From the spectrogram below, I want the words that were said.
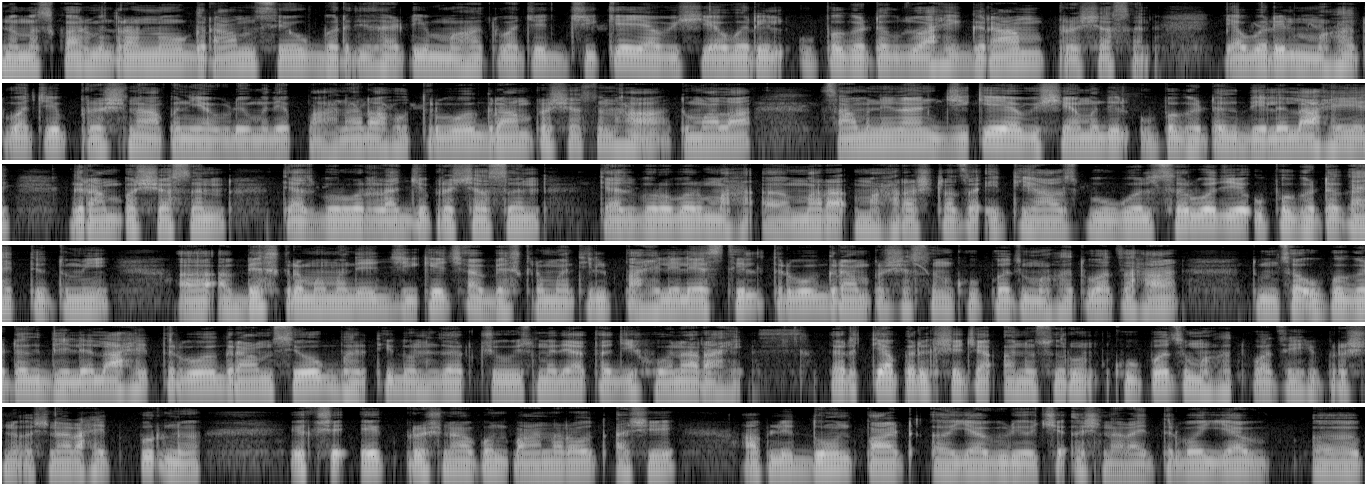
नमस्कार मित्रांनो ग्रामसेवक भरतीसाठी महत्त्वाचे जी के या विषयावरील उपघटक जो आहे ग्राम प्रशासन यावरील महत्त्वाचे प्रश्न आपण या व्हिडिओमध्ये पाहणार आहोत. तर व ग्राम प्रशासन हा तुम्हाला सामान्य जी के या विषयामधील उपघटक दिलेला आहे. ग्राम प्रशासन त्याचबरोबर राज्य प्रशासन त्याचबरोबर महा मरा महाराष्ट्राचा इतिहास भूगोल सर्व जे उपघटक आहेत ते तुम्ही अभ्यासक्रमामध्ये जी केच्या अभ्यासक्रमातील पाहिलेले असतील तर व ग्रामप्रशासन खूपच महत्त्वाचा हा तुमचा उपघटक दिलेला आहे. तर व ग्रामसेवक भरती दोन हजार चोवीसमध्ये आता जी होणार आहे तर त्या परीक्षेच्या अनुसरून खूपच महत्त्वाचे हे प्रश्न असणार आहेत. पूर्ण एकशे एक प्रश्न आपण पाहणार आहोत असे आपले दोन पार्ट या व्हिडिओचे असणार आहेत. तर व या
